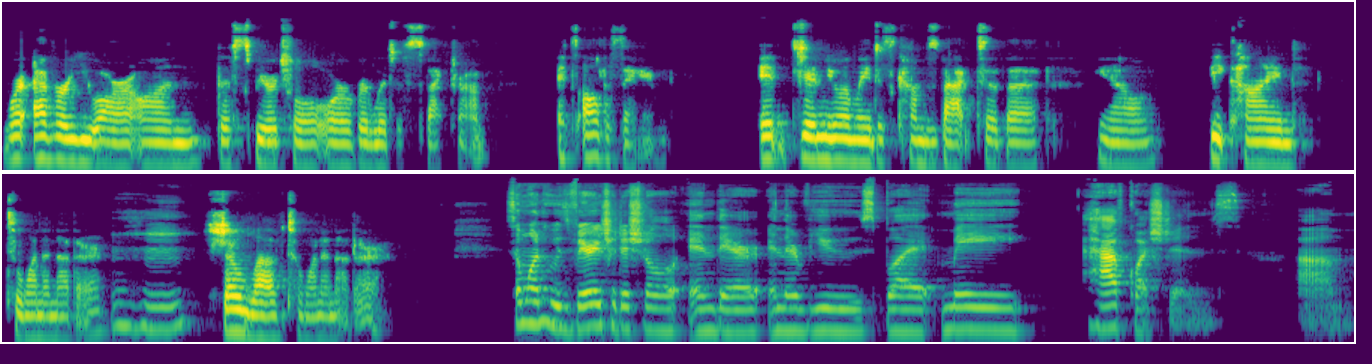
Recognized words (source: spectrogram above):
wherever you are on the spiritual or religious spectrum. It's all the same. It genuinely just comes back to the, you know, be kind to one another, mm-hmm. show love to one another. Someone who is very traditional in their in their views, but may have questions. Um,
